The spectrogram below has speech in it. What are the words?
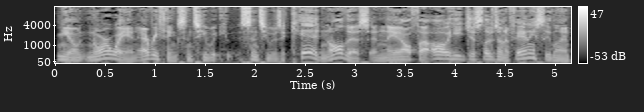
you know Norway and everything since he since he was a kid and all this, and they all thought, oh, he just lives in a fantasy land.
